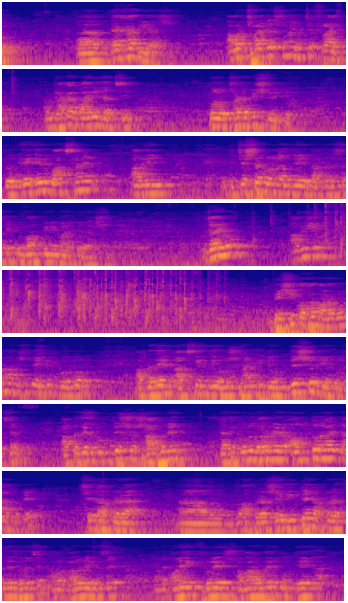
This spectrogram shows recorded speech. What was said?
দেখা দিয়ে আসি। আমার ছয়টার সময় হচ্ছে ফ্লাইট আমি ঢাকার বাইরে যাচ্ছি, তো ছয়টা বিশ মিনিটে। তো এর মাঝখানে আমি একটু চেষ্টা করলাম যে আপনাদের সাথে একটু মত বিনিময় করে আসি। যাই হোক, আমি বেশি কথা বাড়াবো না, আমি শুধু এইটুকু বলব, আপনাদের আজকের যে অনুষ্ঠানটি যে উদ্দেশ্য নিয়ে করেছেন আপনাদের উদ্দেশ্য সাধনে যাতে কোনো ধরনের অন্তরায় না ঘটে, সেটা আপনারা আপনারা সেই দিকটাই আপনারা তুলে ধরেছেন। আমার ভালো লেগেছে মানে অনেক ফুলের সমারোহের মধ্যে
